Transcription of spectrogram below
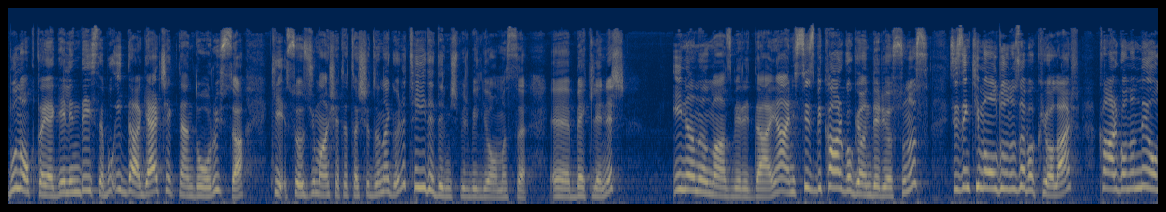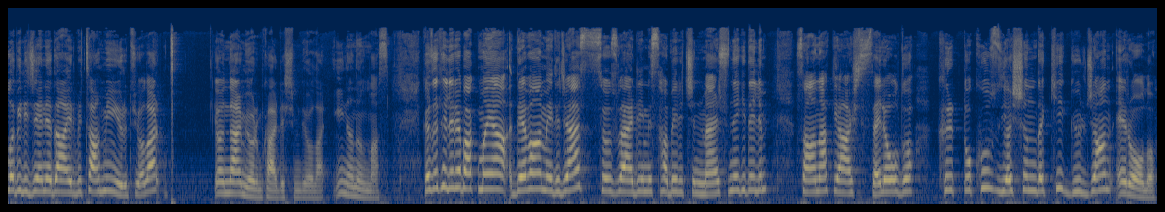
Bu noktaya gelindiyse bu iddia gerçekten doğruysa ki sözcü manşete taşıdığına göre teyit edilmiş bir bilgi olması e, beklenir. İnanılmaz bir iddia. Yani siz bir kargo gönderiyorsunuz. Sizin kim olduğunuza bakıyorlar. Kargonun ne olabileceğine dair bir tahmin yürütüyorlar. Göndermiyorum kardeşim diyorlar. İnanılmaz. Gazetelere bakmaya devam edeceğiz. Söz verdiğimiz haber için Mersin'e gidelim. Sağanak yağış sel oldu. 49 yaşındaki Gülcan Eroğlu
